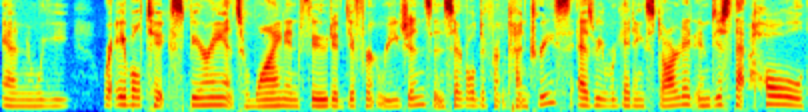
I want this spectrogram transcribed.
and we were able to experience wine and food of different regions in several different countries as we were getting started, and just that whole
